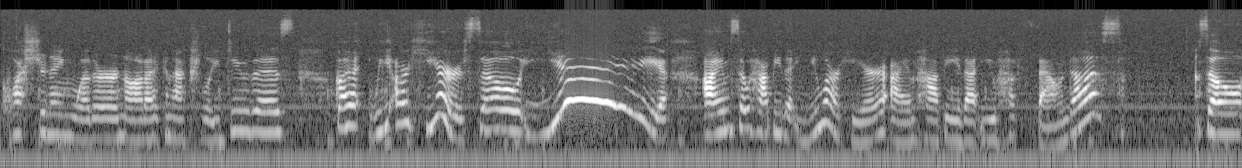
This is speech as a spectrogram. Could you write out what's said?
questioning whether or not I can actually do this, but we are here, so yay! I am so happy that you are here. I am happy that you have found us. So,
